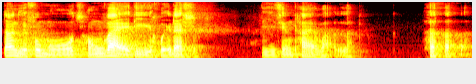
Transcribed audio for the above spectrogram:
当你父母从外地回来时，已经太晚了。”哈哈哈。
